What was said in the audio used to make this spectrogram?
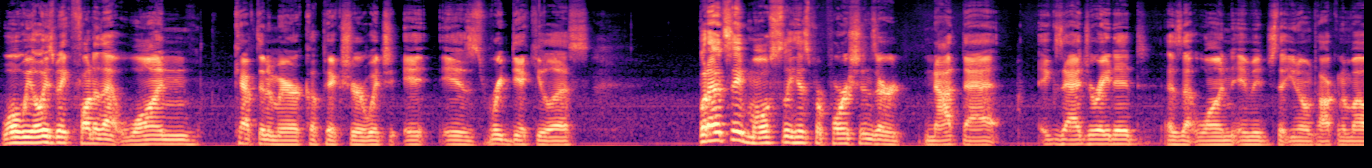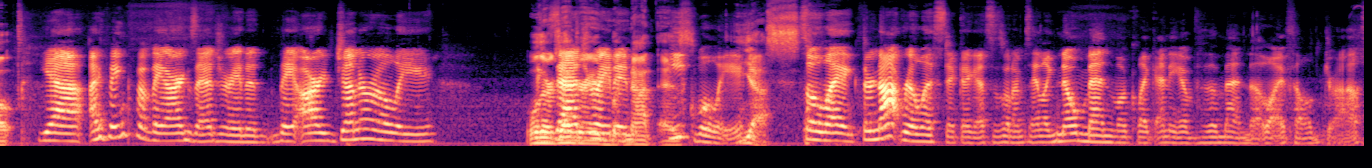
well we always make fun of that one Captain America picture, which it is ridiculous. But I would say mostly his proportions are not that exaggerated as that one image that you know I'm talking about. Yeah, I think that they are exaggerated. They are generally Well, they're exaggerated, exaggerated but not as equally. yes. So like they're not realistic, I guess is what I'm saying. Like no men look like any of the men that Liefeld dress.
